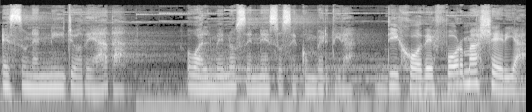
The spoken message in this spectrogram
es un anillo de hada, o al menos en eso se convertirá, dijo de forma seria,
